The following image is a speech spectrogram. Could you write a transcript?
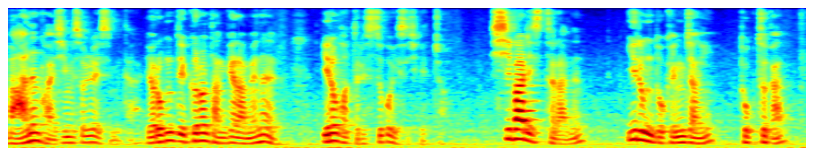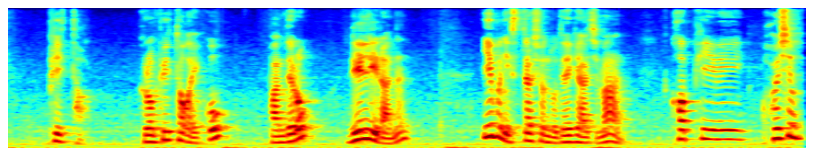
많은 관심이 쏠려 있습니다. 여러분들이 그런 단계라면은 이런 것들을 쓰고 있으시겠죠 시바리스트라는 이름도 굉장히 독특한 필터 그런 필터가 있고 반대로 릴리라는 even extraction도 되게 하지만 커피 훨씬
